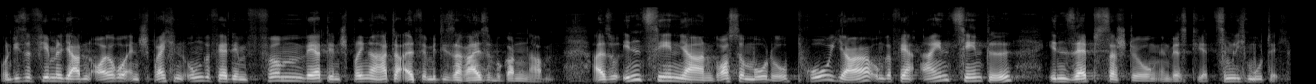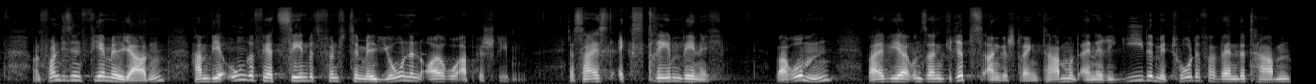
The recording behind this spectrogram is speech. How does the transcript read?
Und diese 4 Milliarden Euro entsprechen ungefähr dem Firmenwert, den Springer hatte, als wir mit dieser Reise begonnen haben. Also in zehn Jahren, grosso modo, pro Jahr ungefähr ein Zehntel in Selbstzerstörung investiert. Ziemlich mutig. Und von diesen 4 Milliarden haben wir ungefähr 10 bis 15 Millionen Euro abgeschrieben. Das heißt extrem wenig. Warum? Weil wir unseren Grips angestrengt haben und eine rigide Methode verwendet haben,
